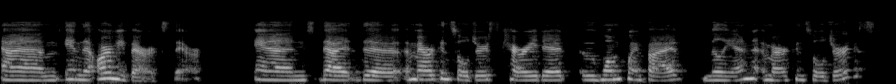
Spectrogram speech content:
um, in the army barracks there. And that the American soldiers carried it, 1.5 million American soldiers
